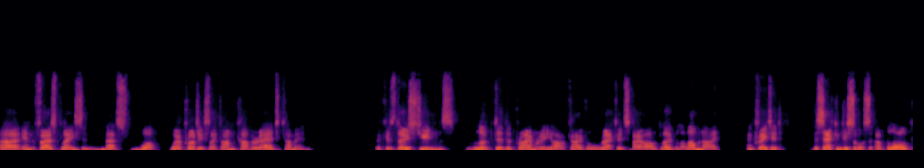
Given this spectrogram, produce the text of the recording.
uh, in the first place, and that's what where projects like Uncover Ed come in, because those students looked at the primary archival records about our global alumni and created the secondary source, a blog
